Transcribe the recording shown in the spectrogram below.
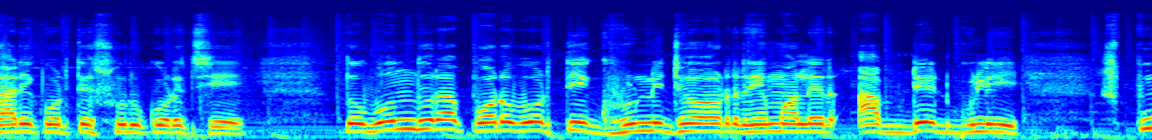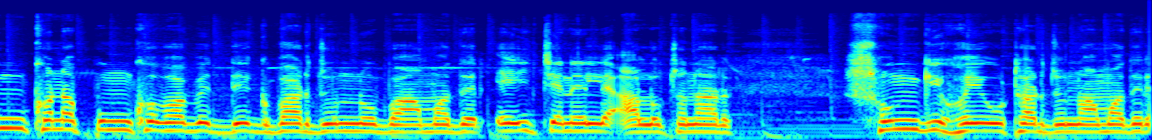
জারি করতে শুরু করেছে। তো বন্ধুরা, পরবর্তী ঘূর্ণিঝড় রেমালের আপডেটগুলি পুঙ্খানুপুঙ্খভাবে দেখবার জন্য বা আমাদের এই চ্যানেলে আলোচনার সঙ্গী হয়ে ওঠার জন্য আমাদের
